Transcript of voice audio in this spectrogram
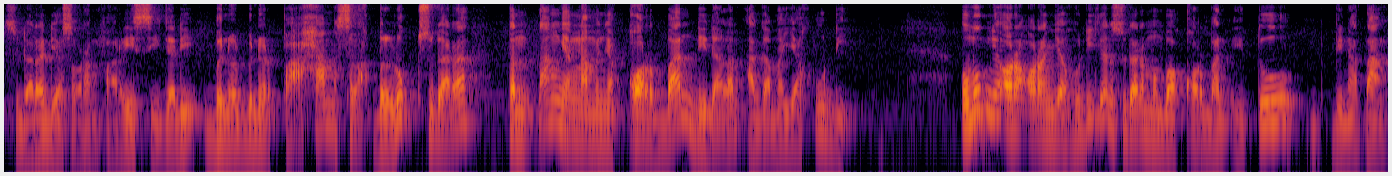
Saudara dia seorang Farisi, jadi benar-benar paham selak beluk saudara tentang yang namanya korban di dalam agama Yahudi. Umumnya orang-orang Yahudi kan saudara membawa korban itu binatang.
